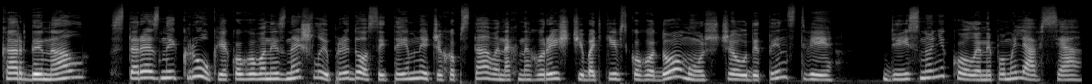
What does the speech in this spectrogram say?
Кардинал, старезний круг, якого вони знайшли при досить таємничих обставинах на горищі батьківського дому ще у дитинстві, дійсно ніколи не помилявся.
